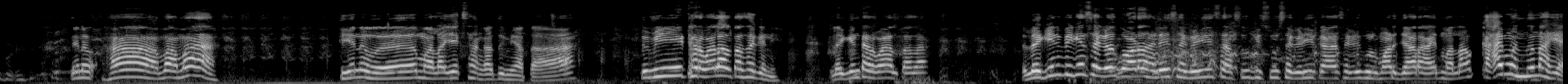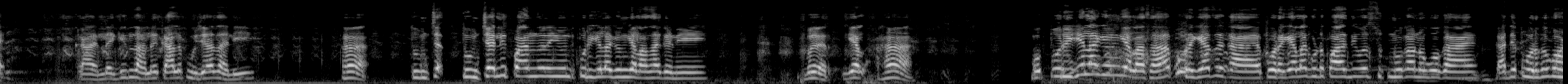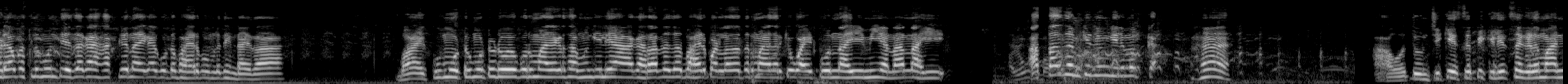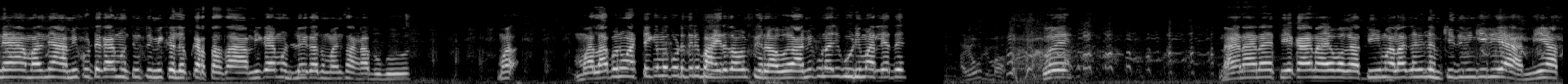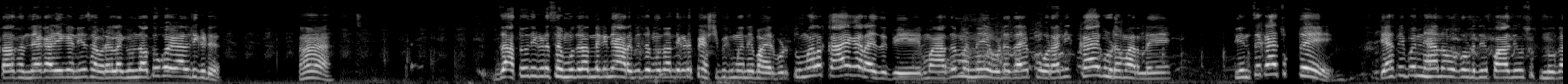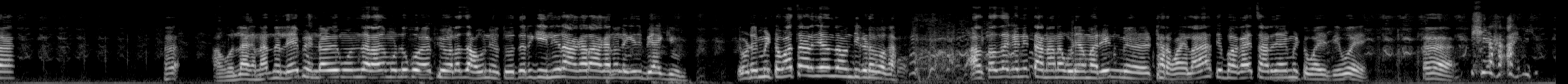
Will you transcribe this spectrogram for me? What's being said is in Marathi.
त्यानं हा मामा. ते नव मला एक सांगा तुम्ही आता. तुम्ही ठरवायला आलता सगळ्यांनी लगीन ठरवायला आलता का? लगीन बिगीन सगळं गोड झाले सगळी सासू बिसू सगळी काय सगळी गुलमाड जार आहेत. मला काय म्हणणं नाही आहे काय लगीन झालं काल पूजा झाली. हा तुमच्या तुमच्याली पान येऊन पुरगीला घेऊन गेला का गणी बर गेला हा. मग पोरगीला घेऊन गेला सा पोरग्याचं काय? पोरग्याला कुठं पाच दिवस सुटणू का नको काय? का ते पोरग घोड्या बसलं म्हणून त्याचा काय हक्क नाही का कुठं बाहेर बोंबलं हिंडायचा? बायको मोठं मोठं डोळे करून माझ्याकडे सांगून गेली घरात घराला जर बाहेर पडला तर माझ्यासारखे वाईट कोण नाही मी येणार नाही. आता धमकी देऊन गेली मग हा. अहो तुमची केस पिकलीत सगळं मान्य आहे आम्हाला. आम्ही कुठे काय म्हणतो तुम्ही कलप करता का आम्ही काय म्हटलंय का तुम्हाला सांगा बघू. मग मला पण वाटते की मग कुठेतरी बाहेर जाऊन फिरावं. आम्ही कुणाची गुढी मारली ते होय. नाही नाही नाही ते काय नाही बघा. ती मला कधी धमकी देऊन गेली आहे. मी आता संध्याकाळी कधी सवऱ्याला घेऊन जातो का याल तिकडे? हा. जातो तिकडे समुद्रात नाही अरबी समुद्रात तिकडे पॅसिफिकमध्ये बाहेर पडतो तुम्हाला काय करायचं ते? माझं म्हणणं एवढंच आहे पोरांनी काय घोडं मारलंय? त्यांचं काय चुकतंय? त्यात पण ध्यान हवं कुठेतरी. पाच दिवस सुटलो का? अहो लग्नात लय भेंडाळे म्हणून झाला. म्हणलं गोळ्या फिवायला जाऊन येतो. तर गेली रागा रागानं लगेच बॅग घेऊन. एवढे मिटवा चाळ जाऊन तिकडे बघा. आलता जागा टाणाना उड्या मारीन ठरवायला ते बघाय चाळ येते वय हं.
